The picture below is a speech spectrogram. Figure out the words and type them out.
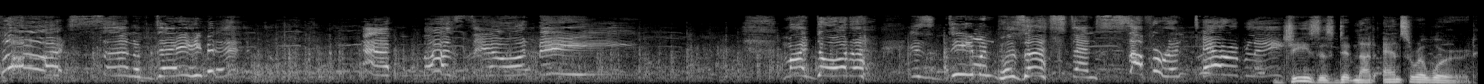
Lord, son of David, have mercy on me. My daughter is demon possessed and suffering terribly. Jesus did not answer a word.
